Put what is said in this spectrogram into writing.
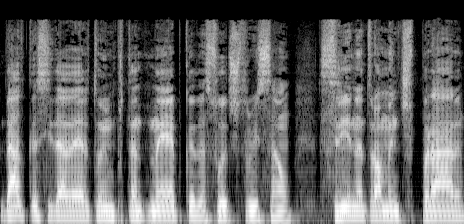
Dado que a cidade era tão importante na época da sua destruição, seria naturalmente esperar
